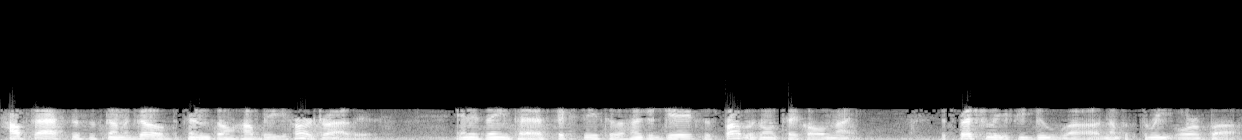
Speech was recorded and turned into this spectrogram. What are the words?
how fast this is going to go depends on how big your hard drive is. Anything past 60 to 100 gigs is probably going to take all night, especially if you do uh, number three or above.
